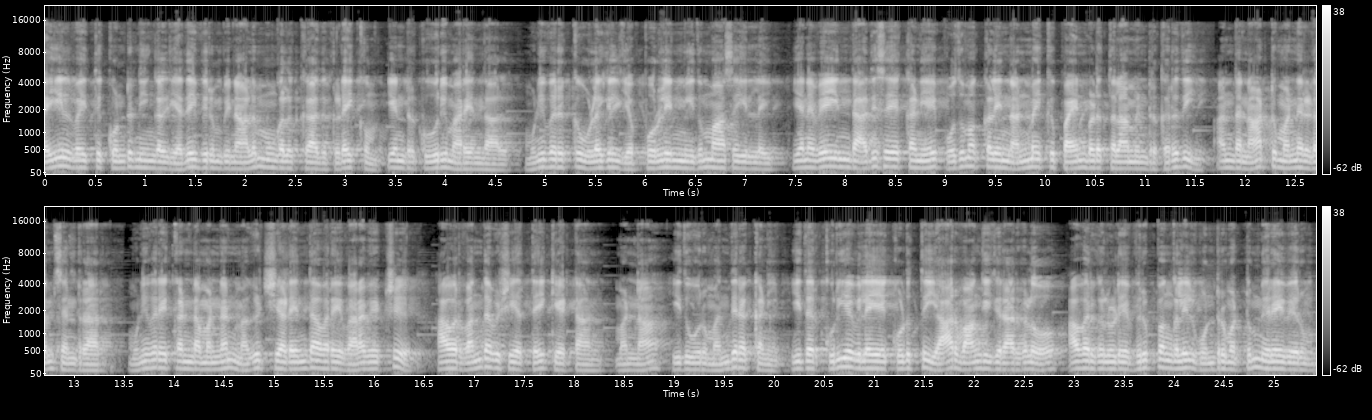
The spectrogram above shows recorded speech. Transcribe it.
கையில் வைத்துக்கொண்டு நீங்கள் எதை விரும்பினாலும் உங்களுக்கு அது கிடைக்கும் என்று கூறி மறைந்தாள். முனிவருக்கு உலகில் எப்பொருளின் மீதும் ஆசை இல்லை. எனவே இந்த அதிசயக்கனியை பொதுமக்களின் நன்மைக்கு பயன்படுத்தலாம் என்று கருதி அந்த நாட்டு மன்னரிடம் சென்றார். முனிவரை கண்ட மன்னன் மகிழ்ச்சி அடைந்து அவரை வரவேற்று அவர் வந்த விஷயத்தை கேட்டான் மன்னா இது ஒரு மந்திரக்கனி. இதற்குரிய விலையை கொடுத்து யார் வாங்குகிறார்களோ அவர்களுடைய விருப்பங்களில் ஒன்று மட்டும் நிறைவேறும்.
